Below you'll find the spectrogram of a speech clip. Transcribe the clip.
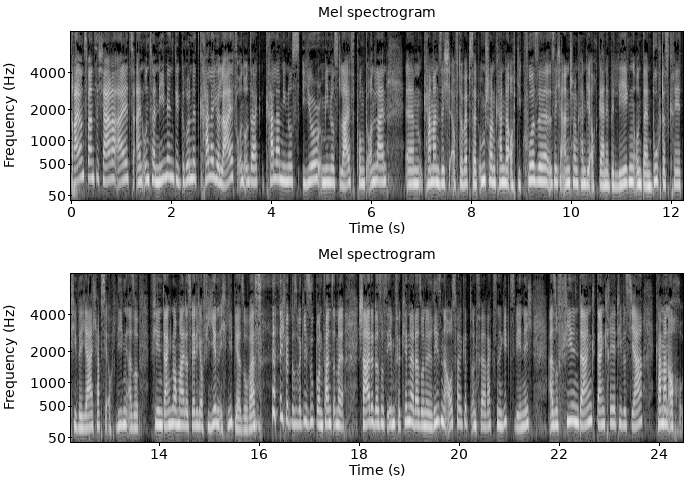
23 Jahre alt, ein Unternehmen gegründet, Color Your Life und unter color-your-life.online ähm, kann man sich auf der Website umschauen, kann da auch die Kurse sich anschauen, kann die auch gerne belegen und dein Buch, das kreative Jahr, ich habe es ja auch liegen. Also vielen Dank nochmal, das werde ich auf jeden, ich liebe ja sowas. ich finde das wirklich super und fand es immer schade, dass es eben für Kinder da so eine Riesenauswahl gibt und für Erwachsene gibt's wenig. Also vielen Dank, dein kreatives Jahr kann man auch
